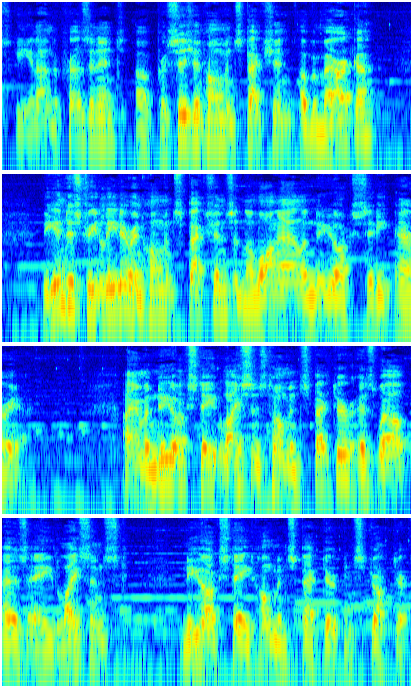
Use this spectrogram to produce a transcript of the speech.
Jurowski, and I'm the president of Precision Home Inspection of America, the industry leader in home inspections in the Long Island, New York City area. I am a New York State licensed home inspector as well as a licensed New York State home inspector instructor.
